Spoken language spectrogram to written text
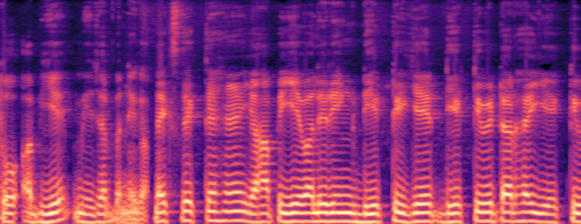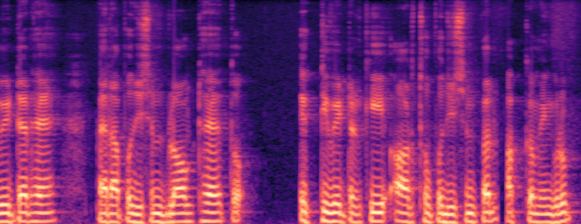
तो अब ये मेजर बनेगा। नेक्स्ट देखते हैं, यहाँ पे ये वाली रिंग डीएक्टिव ये डीएक्टिवेटर है, ये एक्टिवेटर है पैरा पोजिशन ब्लॉक्ड है तो एक्टिवेटर की आर्थो पोजिशन पर अपकमिंग ग्रुप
